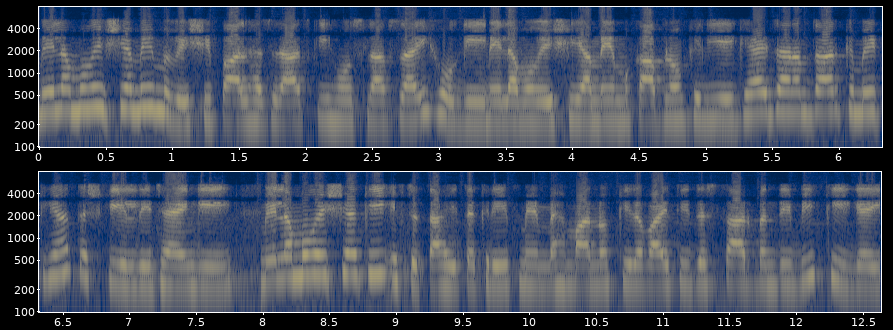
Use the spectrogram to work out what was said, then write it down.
मेला मवेशिया में मवेशी पाल हजरात की हौसला अफजाई होगी। मेला मवेशिया में मुकाबलों के लिए गैर जानबदार कमेटियाँ तश्कील दी जाएँगी। मेला मवेशिया की अफ्ताही तकरीब में मेहमानों की रवायती दस्तार बंदी भी की गई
